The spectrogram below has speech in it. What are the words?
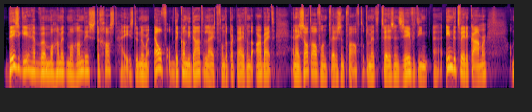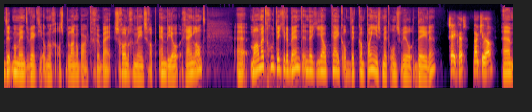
Deze keer hebben we Mohamed Mohandis te gast. Hij is de nummer 11 op de kandidatenlijst van de Partij van de Arbeid. En hij zat al van 2012 tot en met 2017 uh, in de Tweede Kamer. Op dit moment werkt hij ook nog als belangenbehartiger bij scholengemeenschap MBO Rijnland. Uh, Mohamed, goed dat je er bent en dat je jouw kijk op de campagnes met ons wil delen. Zeker, dankjewel. Um,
